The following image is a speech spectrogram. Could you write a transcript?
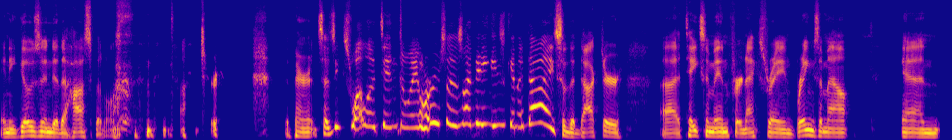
and he goes into the hospital. the doctor, the parent says, He swallowed 10 toy horses. I think he's going to die. So the doctor uh, takes him in for an x ray and brings him out. And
